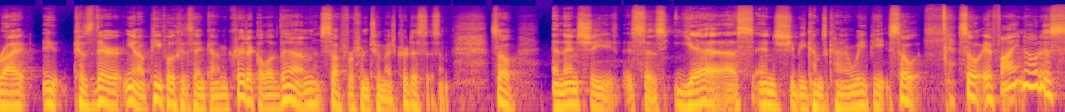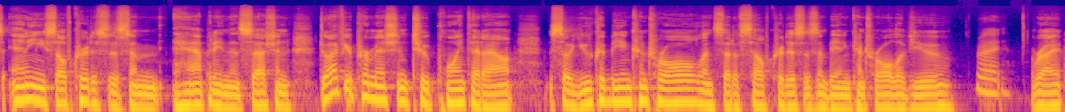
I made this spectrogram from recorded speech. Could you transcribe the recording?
right? Because they're, you know, people who think I'm critical of them suffer from too much criticism. So and then she says yes and she becomes kind of weepy. So so if i notice any self-criticism happening in this session do i have your permission to point that out so you could be in control instead of self-criticism being in control of you? Right. Right?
